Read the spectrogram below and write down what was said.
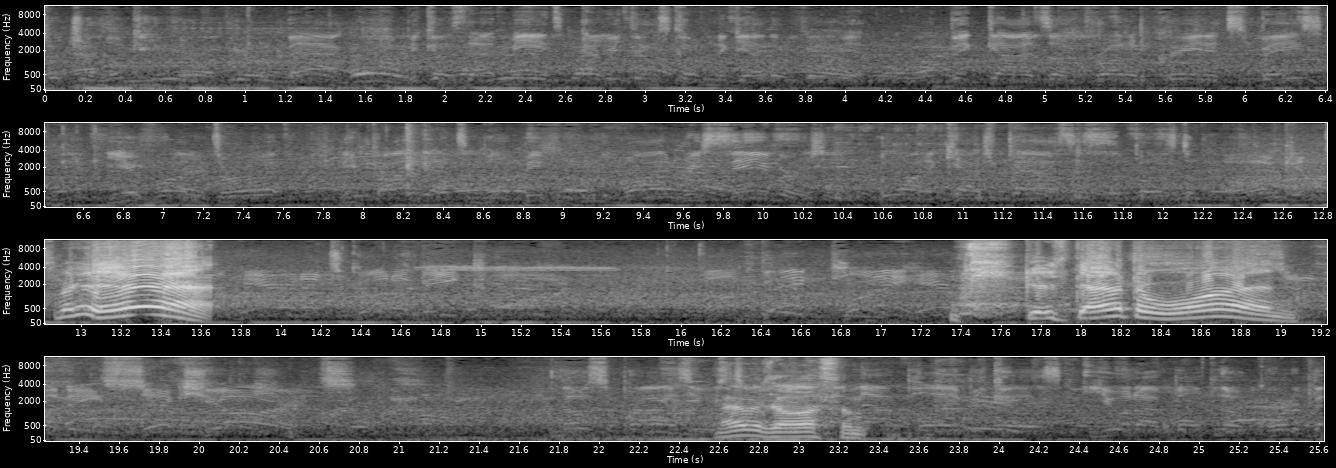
that. That's what you're looking for if you're a back because that means everything's coming together for you. Big guys up front have created space. You've run through it. You probably got some help even from the wide receivers who want to catch passes as opposed to. Look at that. Gets it's going to be Goes down to one. That was awesome.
